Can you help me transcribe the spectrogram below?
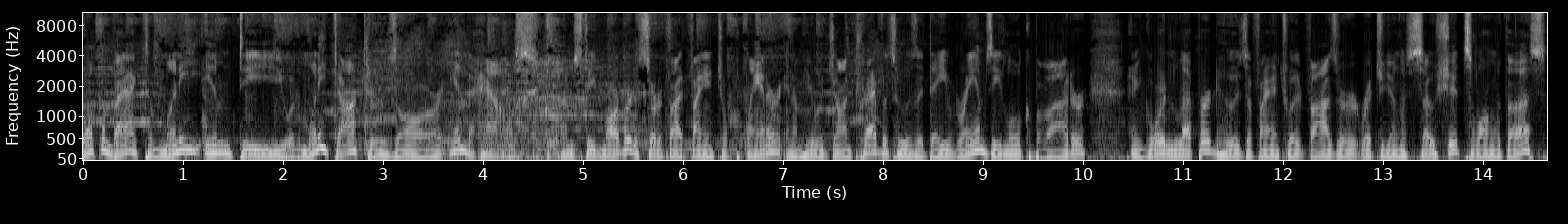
Welcome back to Money MD, where the money doctors are in the house. I'm Steve Marbert, a certified financial planner, and I'm here with John Travis, who is a Dave Ramsey local provider, and Gordon Leopard, who is a financial advisor at Richard Young Associates, along with us.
